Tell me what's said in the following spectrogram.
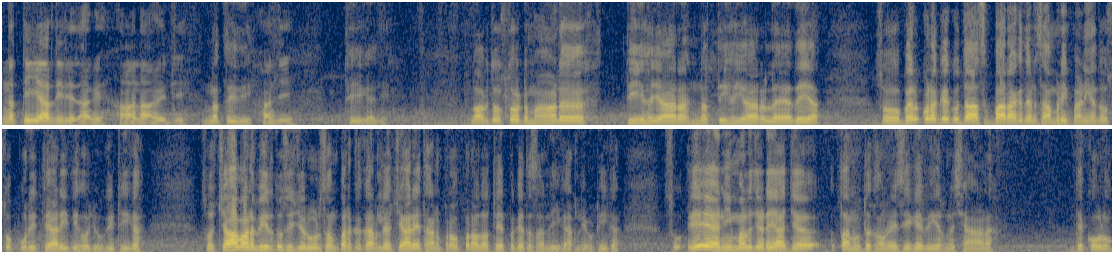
29000 ਦੀ ਦੇ ਦਾਂਗੇ। ਹਾਂ ਨਾ ਵੀਰ ਜੀ। 29 ਦੀ? ਹਾਂਜੀ। ਠੀਕ ਹੈ ਜੀ। ਲਓ ਵੀ ਦੋਸਤੋ ਡਿਮਾਂਡ 30000 ਆ 29000 ਲੈ ਦੇ ਆ। ਸੋ ਬਿਲਕੁਲ ਅੱਗੇ ਕੋਈ 10 12 ਕੁ ਦਿਨ ਸਾਹਮਣੀ ਪੈਣੀ ਆ ਦੋਸਤੋ ਪੂਰੀ ਤਿਆਰੀ ਤੇ ਹੋ ਜਾਊਗੀ ਠੀਕ ਆ? ਸੋ ਚਾਹਵਾਨ ਵੀਰ ਤੁਸੀਂ ਜਰੂਰ ਸੰਪਰਕ ਕਰ ਲਿਓ ਚਾਰੇ ਥਣ ਪ੍ਰੋਪਰ ਆਪਦਾ ਟਿੱਪ ਕੇ ਤਸੱਲੀ ਕਰ ਲਿਓ ਠੀਕ ਆ? ਸੋ ਇਹ ਐਨੀਮਲ ਜਿਹੜੇ ਅੱਜ ਤੁਹਾਨੂੰ ਦਿਖਾਉਣੇ ਸੀਗੇ ਵੀਰ ਨਿਸ਼ਾਨ ਦੇ ਕੋਲੋਂ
